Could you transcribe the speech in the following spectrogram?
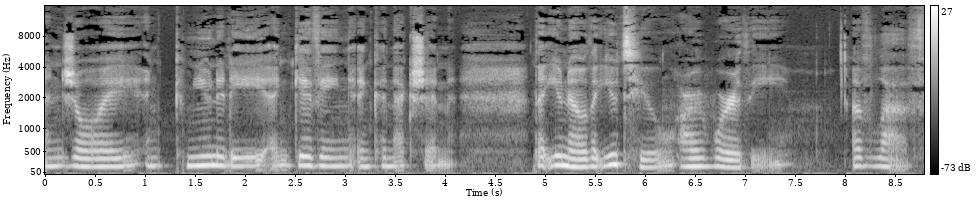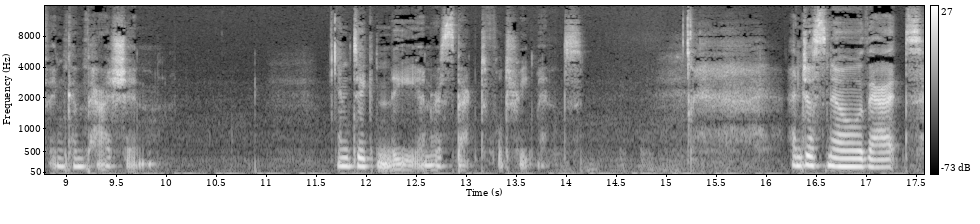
and joy and community and giving and connection, that you know that you too are worthy of love and compassion and dignity and respectful treatment. And just know that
